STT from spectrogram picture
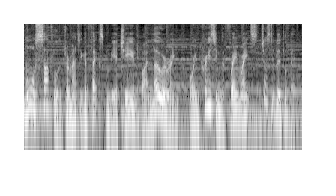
More subtle dramatic effects can be achieved by lowering or increasing the frame rates just a little bit.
